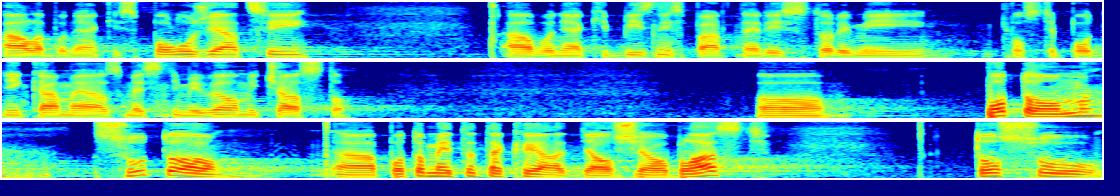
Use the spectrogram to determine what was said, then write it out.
alebo nejakí spolužiaci, alebo nejakí biznis partneri, s ktorými proste podnikáme a sme s nimi veľmi často. Potom sú to, potom je to taká ďalšia oblasť, to sú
